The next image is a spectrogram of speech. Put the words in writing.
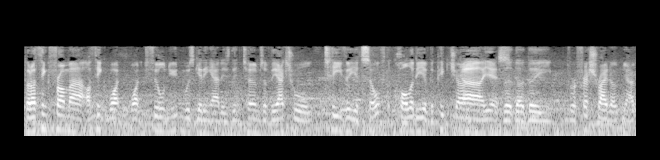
But I think from uh, I think what, what Phil Newton was getting at is in terms of the actual TV itself, the quality of the picture, Ah, yes. the, the the refresh rate of you know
